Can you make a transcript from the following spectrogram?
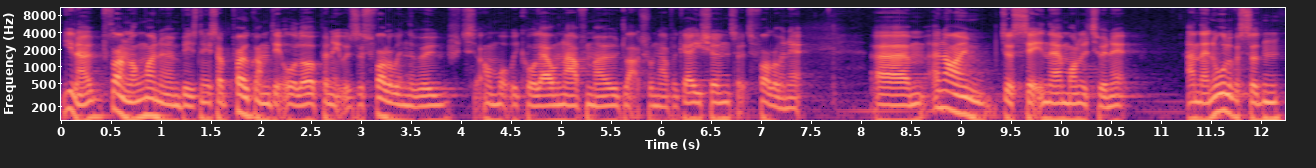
you know, flying along my own business, I programmed it all up and it was just following the route on what we call LNAV mode, lateral navigation, so it's following it. Um, and I'm just sitting there monitoring it and then all of a sudden,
